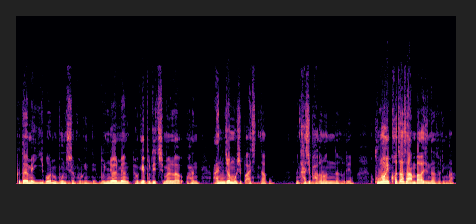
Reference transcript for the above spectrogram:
그 다음에 2번은 뭔지 잘 모르겠는데 문 열면 벽에 부딪지 말라고 한 안전못이 빠진다고? 다시 박아 넣는다는 소리예요? 구멍이 커져서 안 박아진다는 소리인가?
